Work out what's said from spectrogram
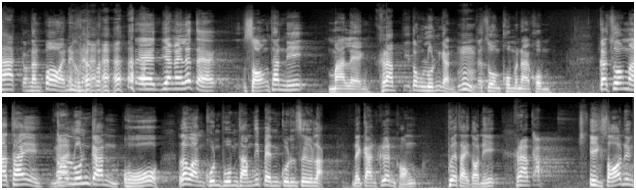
ศักดิ์กำนันป้อยนะคุณแต่ยังไงแล้วแต่สองท่านนี้มาแรงครับ ที่ต้องลุ้นกัน กระทรวงคมนาคม กระทรวงมหาดไทยนั่นก็ลุ้นกัน โอ้โห ระหว่างคุณภูมิธรรมที่เป็นกุญซือหลักในการเคลื่อนของเพื่อไทยตอนนี้ ครับ กับอีกสอหนึ่ง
